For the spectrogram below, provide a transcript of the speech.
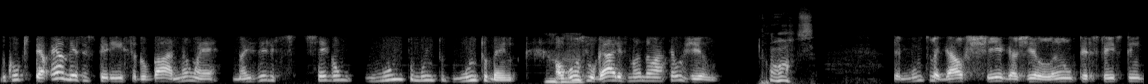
do coquetel. É a mesma experiência do bar? Não é, mas eles chegam muito, muito, muito bem. Uhum. Alguns lugares mandam até o gelo. Nossa! É muito legal, chega gelão, perfeito, tem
